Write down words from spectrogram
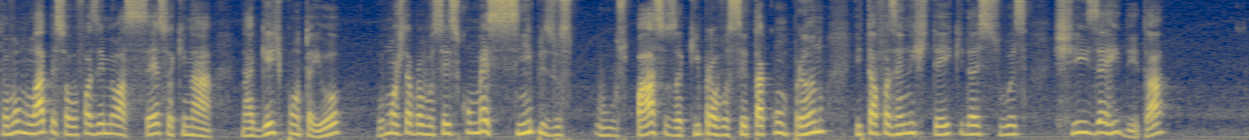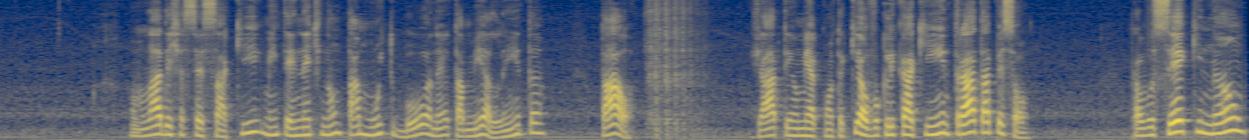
Então vamos lá, pessoal, vou fazer meu acesso aqui na, na Gate.io, vou mostrar para vocês como é simples os, os passos aqui para você estar tá comprando e estar tá fazendo stake das suas XRD, tá? Vamos lá, deixa eu acessar aqui. Minha internet não tá muito boa, né? Tá meia lenta. Tá, ó. Já tenho minha conta aqui, ó. Vou clicar aqui em entrar, tá, pessoal? Para você que não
